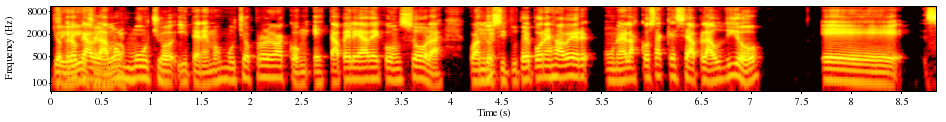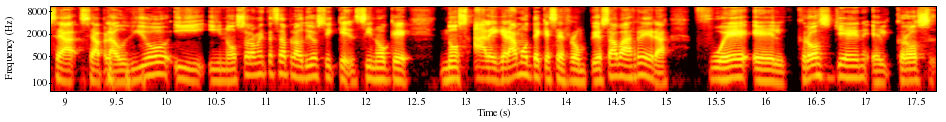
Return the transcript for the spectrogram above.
Yo creo que hablamos mucho y tenemos muchos problemas con esta pelea de consolas, cuando si tú te pones a ver, una de las cosas que se aplaudió eh, se, aplaudió y, no solamente se aplaudió, sino que nos alegramos de que se rompió esa barrera, fue el cross-gen, el cross,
